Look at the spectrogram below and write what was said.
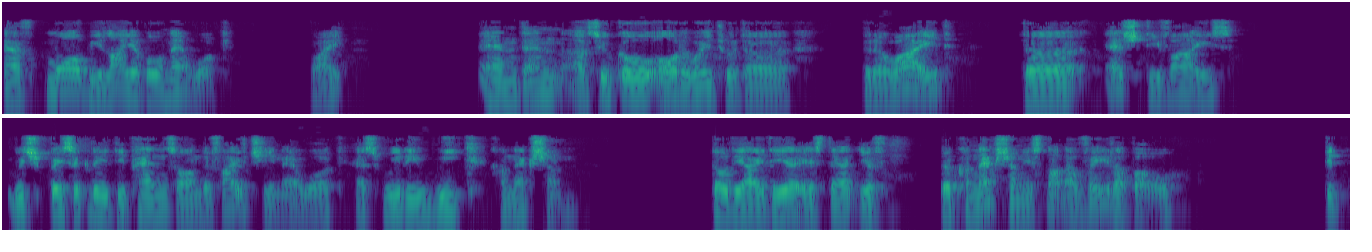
have more reliable network, right? And then as you go all the way to the to the right, the edge device, which basically depends on the 5G network, has really weak connection. So the idea is that if the connection is not available, it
